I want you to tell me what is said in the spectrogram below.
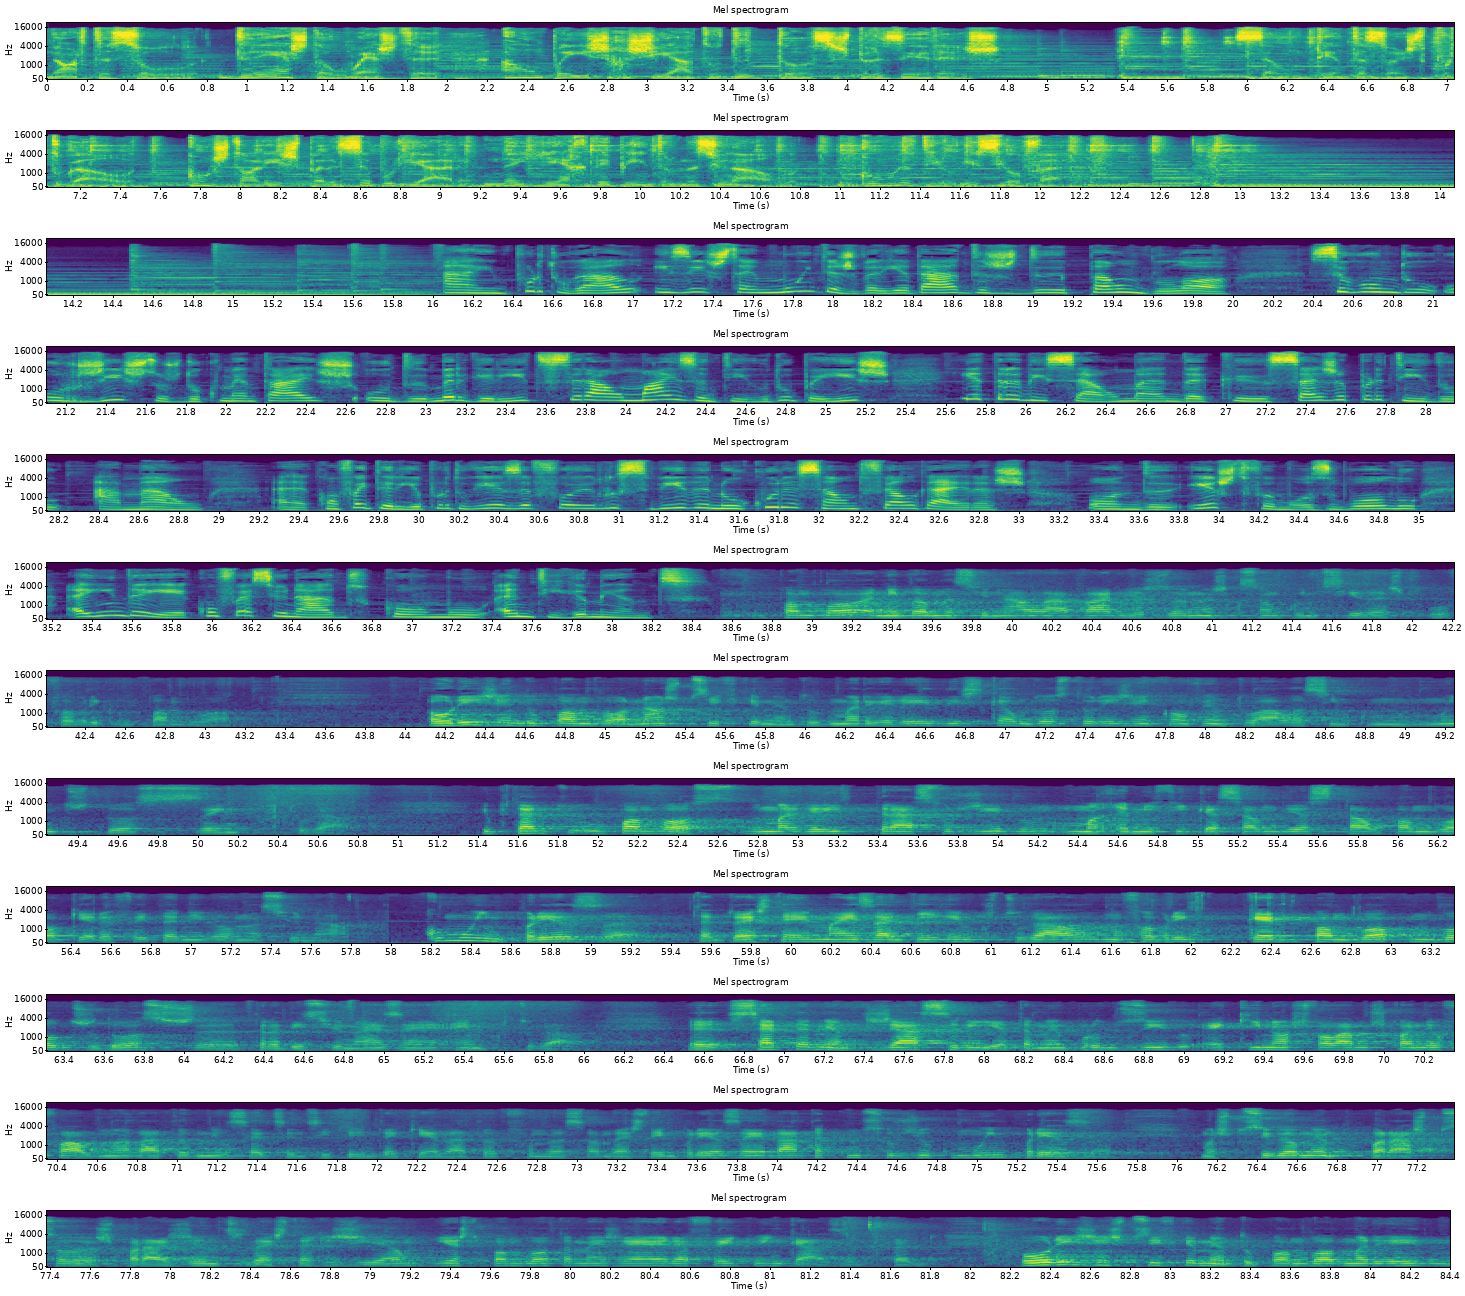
norte a sul, de este a oeste, há um país recheado de doces prazeres. São Tentações de Portugal, com histórias para saborear na IRDP Internacional, com Adília Silva. Em Portugal existem muitas variedades de pão de ló. Segundo os registros documentais, o de Margaride será o mais antigo do país e a tradição manda que seja partido à mão. A confeitaria portuguesa foi recebida no coração de Felgueiras, onde este famoso bolo ainda é confeccionado como antigamente. O pão de ló, a nível nacional, há várias zonas que são conhecidas pelo fabrico do pão de ló. A origem do pão de ló, não especificamente o de margarida, diz que é um doce de origem conventual, assim como muitos doces em Portugal. E, portanto, o pão de ló de margarida terá surgido uma ramificação desse tal pão de ló que era feito a nível nacional. Como empresa, portanto, esta é a mais antiga em Portugal, no fabrico quer de pão de ló como de outros doces uh, tradicionais em, em Portugal. Uh, certamente já seria também produzido, aqui nós falamos, quando eu falo na data de 1730, que é a data de fundação desta empresa, é a data como surgiu como empresa, mas possivelmente para as pessoas, para agentes desta região, este pão de ló também já era feito em casa. Portanto, a origem especificamente do pão de ló de Margarida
